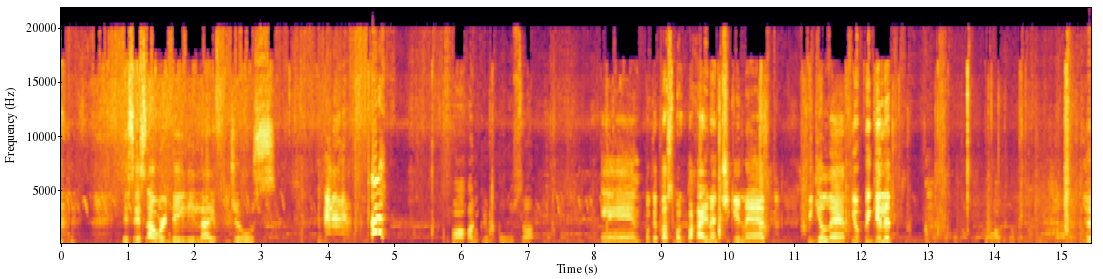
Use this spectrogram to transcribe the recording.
this is our daily life Joes kapakan ko yung pusa. And pagkatapos magpakain ng chickenette pigilet. Yung pigilet ito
